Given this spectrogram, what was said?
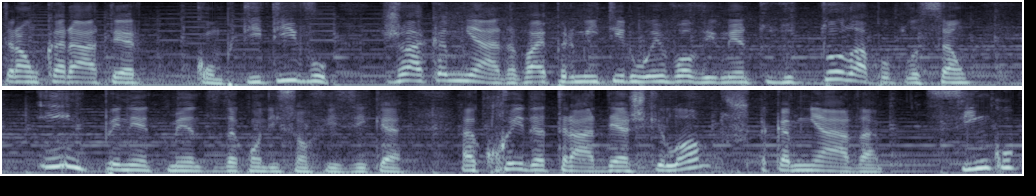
terá um caráter competitivo, já a caminhada vai permitir o envolvimento de toda a população, independentemente da condição física. A corrida terá 10 km, a caminhada 5.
